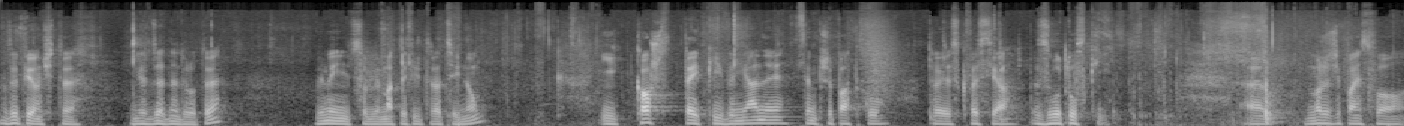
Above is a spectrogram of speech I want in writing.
wypiąć te nierdzewne druty, wymienić sobie matę filtracyjną i koszt takiej wymiany w tym przypadku to jest kwestia złotówki. Możecie Państwo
